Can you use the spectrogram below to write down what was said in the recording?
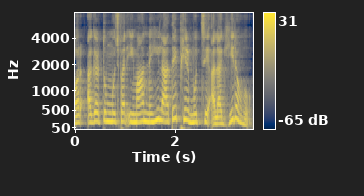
और अगर तुम मुझ पर ईमान नहीं लाते फिर मुझसे अलग ही रहो।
